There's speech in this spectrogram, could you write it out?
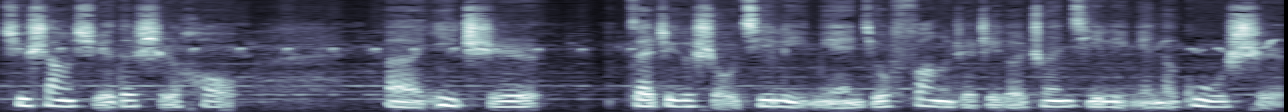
去上学的时候，呃，一直在这个手机里面就放着这个专辑里面的故事，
